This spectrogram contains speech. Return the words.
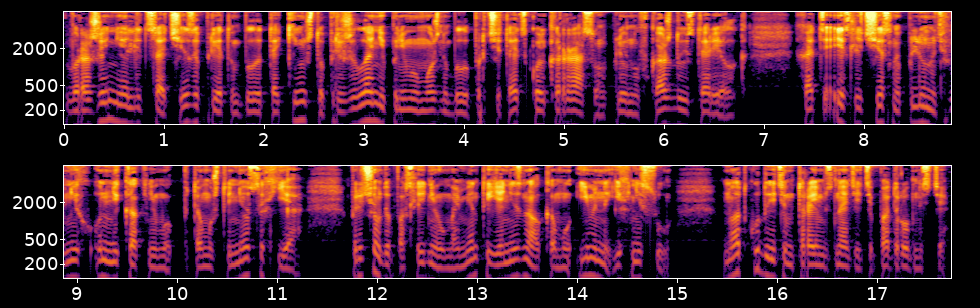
Выражение лица Чеза при этом было таким, что при желании по нему можно было прочитать, сколько раз он плюнул в каждую из тарелок. Хотя, если честно, плюнуть в них он никак не мог, потому что нес их я. Причем до последнего момента я не знал, кому именно их несу. Но откуда этим троим знать эти подробности?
